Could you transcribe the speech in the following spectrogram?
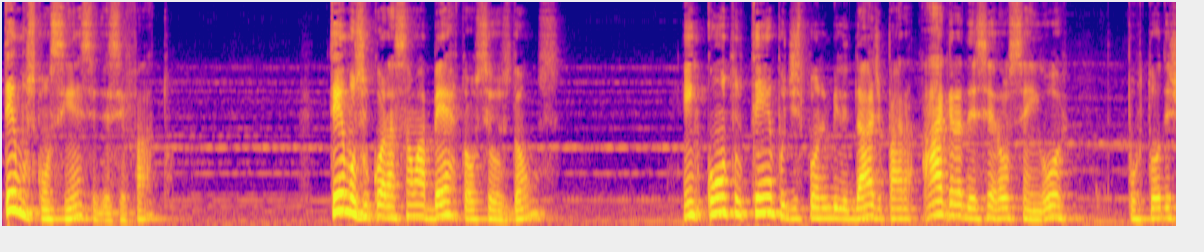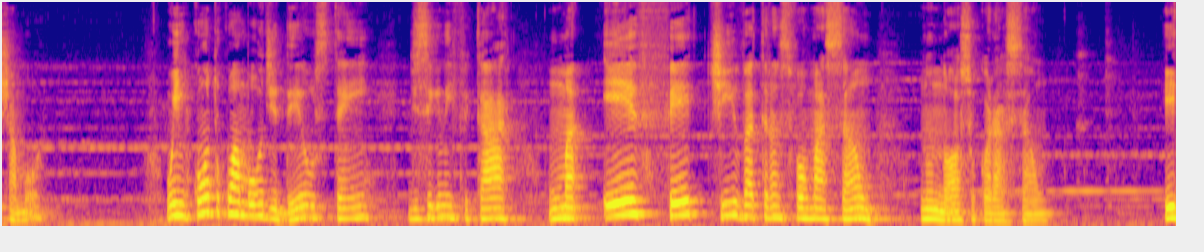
Temos consciência desse fato? Temos o coração aberto aos seus dons? Encontro tempo e disponibilidade para agradecer ao Senhor por todo este amor? O encontro com o amor de Deus tem de significar uma efetiva transformação no nosso coração e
